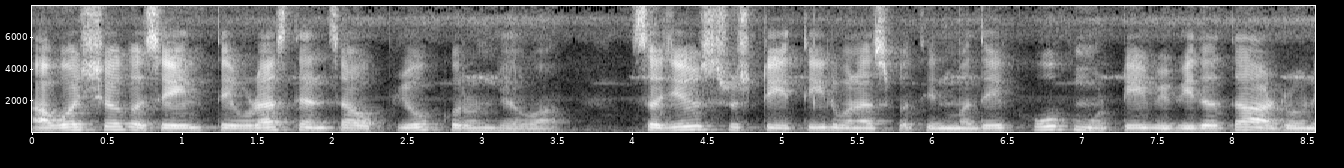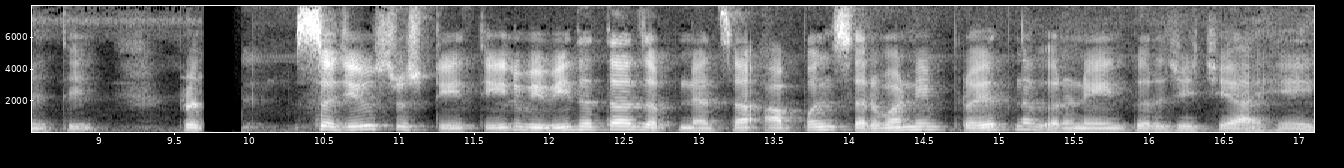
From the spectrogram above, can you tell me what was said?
आवश्यक असेल तेवढाच त्यांचा उपयोग करून घ्यावा. सजीव सृष्टीतील वनस्पतींमध्ये खूप मोठी विविधता आढळून येते. सजीव सृष्टीतील विविधता जपण्याचा आपण सर्वांनी प्रयत्न करणे गरजेचे आहे.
